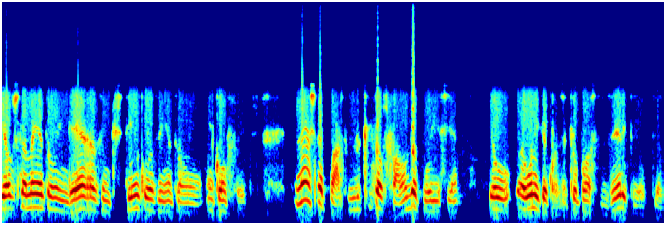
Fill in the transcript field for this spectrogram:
eles também entram em guerras, em questínculas e entram em, em conflitos. Nesta parte de que eles falam da polícia, eu, a única coisa que eu posso dizer, e que eu, que eu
